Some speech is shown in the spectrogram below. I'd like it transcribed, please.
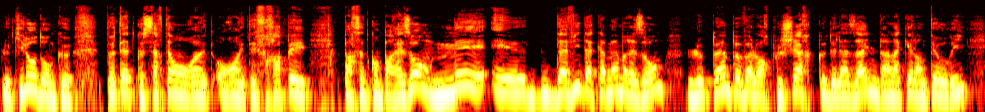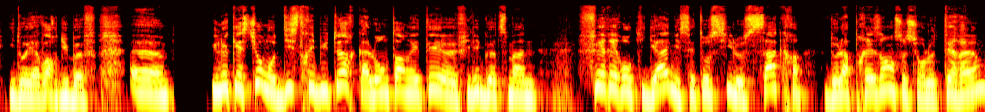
le kilo. Donc peut-être que certains auront, été frappés par cette comparaison, mais David a quand même raison. Le pain peut valoir plus cher que des lasagnes dans laquelle en théorie il doit y avoir du bœuf. Euh, une question au distributeur qu'a longtemps été euh, Philippe Gutzmann. Ferrero qui gagne, c'est aussi le sacre de la présence sur le terrain,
